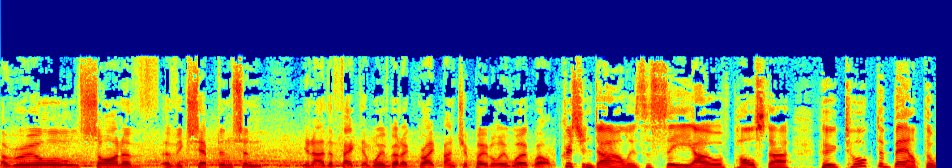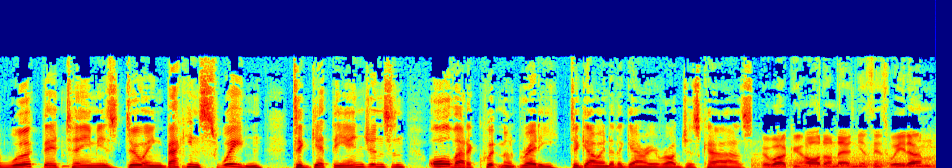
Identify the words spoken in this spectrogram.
a real sign of, of acceptance and you know, the fact that we've got a great bunch of people who work well. Christian Dahl is the CEO of Polestar, who talked about the work their team is doing back in Sweden to get the engines and all that equipment ready to go into the Garry Rogers cars. We're working hard on the engines in Sweden.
